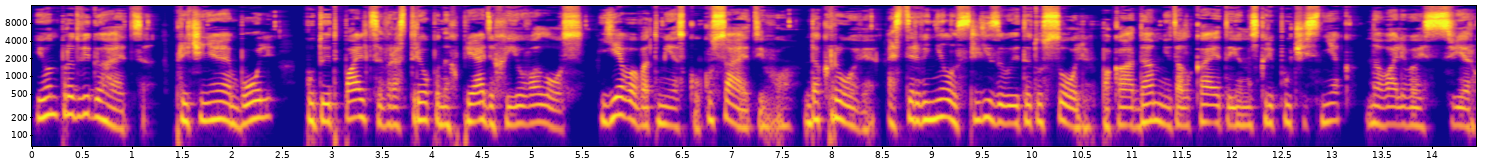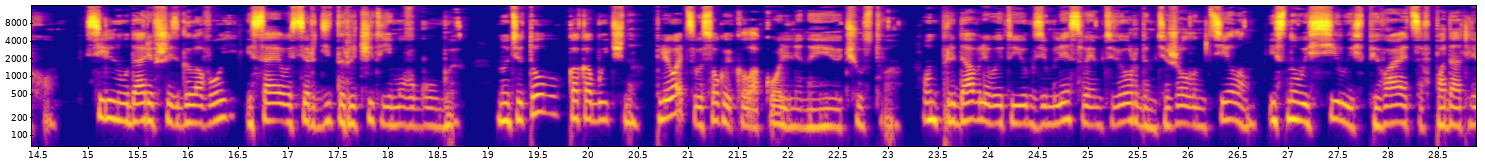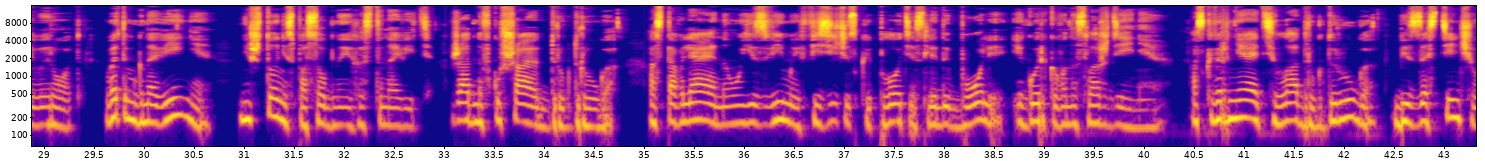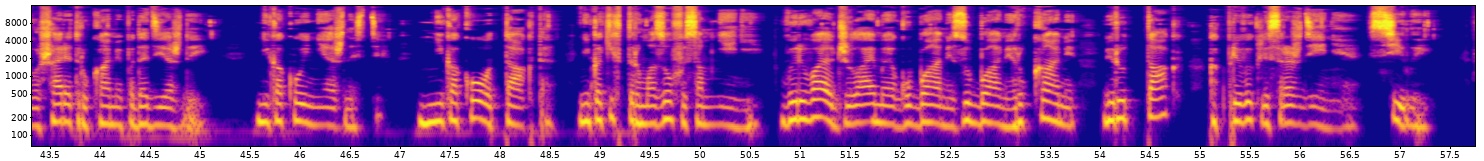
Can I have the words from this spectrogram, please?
И он продвигается, причиняя боль, путает пальцы в растрепанных прядях ее волос. Ева в отместку кусает его до крови, остервенело слизывает эту соль, пока Адам не толкает ее на скрипучий снег, наваливаясь сверху. Сильно ударившись головой, Исаева сердито рычит ему в губы. Но Титову, как обычно, плевать с высокой колокольни на ее чувства. Он придавливает ее к земле своим твердым, тяжелым телом и с новой силой впивается в податливый рот. В это мгновение ничто не способно их остановить. Жадно вкушают друг друга, оставляя на уязвимой физической плоти следы боли и горького наслаждения оскверняя тела друг друга, беззастенчиво шарят руками под одеждой. Никакой нежности, никакого такта, никаких тормозов и сомнений. Вырывают желаемое губами, зубами, руками, берут так, как привыкли с рождения, силой.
